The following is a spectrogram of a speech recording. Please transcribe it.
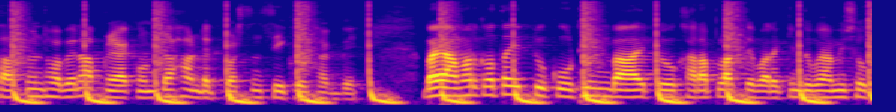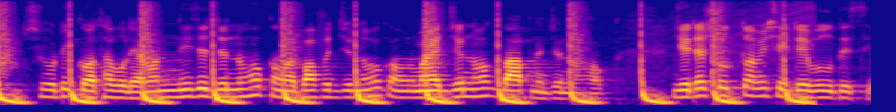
সাসপেন্ড হবে না, আপনার অ্যাকাউন্টটা হান্ড্রেড পার্সেন্ট সিকিউর থাকবে। ভাই, আমার কথা একটু কঠিন বা একটু খারাপ লাগতে পারে, কিন্তু ভাই, আমি সঠিক কথা বলি। আমার নিজের জন্য হোক, আমার বাপের জন্য হোক, আমার মায়ের জন্য হোক বা আপনার জন্য হোক। যেটা সত্য, আমি সেটাই বলতেছি।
